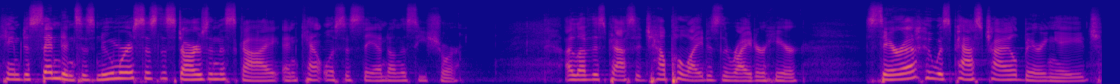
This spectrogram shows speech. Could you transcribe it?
came descendants as numerous as the stars in the sky and countless as sand on the seashore. I love this passage. How polite is the writer here? Sarah, who was past childbearing age,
